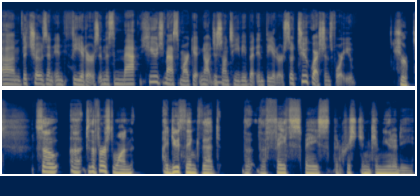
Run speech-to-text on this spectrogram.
um, the chosen in theaters in this ma- huge mass market, not just on TV, but in theaters? So two questions for you. Sure. So, uh, to the first one, I do think that the the faith space, the Christian community,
